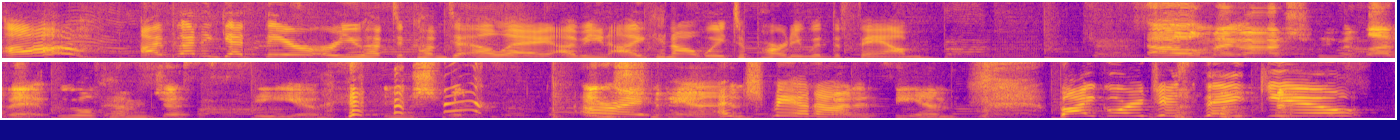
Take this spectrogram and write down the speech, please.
Ah, I've got to get there, or you have to come to LA. I mean, I cannot wait to party with the fam. Oh my gosh, we would love it. We will come just to see you. And Schman. All And right. Schman. And Schman. Gotta see him. Bye, gorgeous. Thank you.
